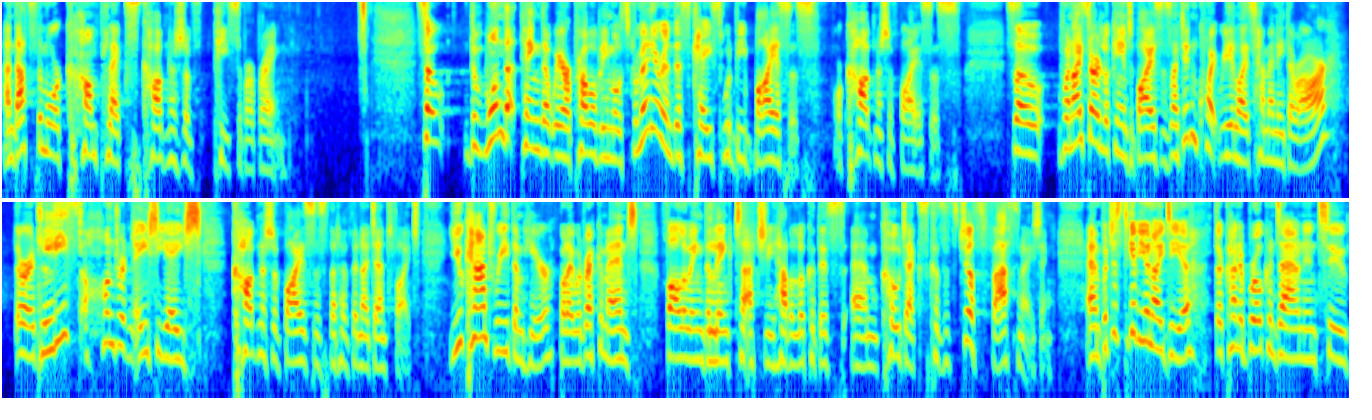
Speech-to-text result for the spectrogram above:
and that's the more complex cognitive piece of our brain. So the one that thing that we are probably most familiar in this case would be biases or cognitive biases. So when I started looking into biases, I didn't quite realize how many there are. There are at least 188 cognitive biases that have been identified. You can't read them here, but I would recommend following the link to actually have a look at this um, codex because it's just fascinating. Um, but just to give you an idea, they're kind of broken down into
